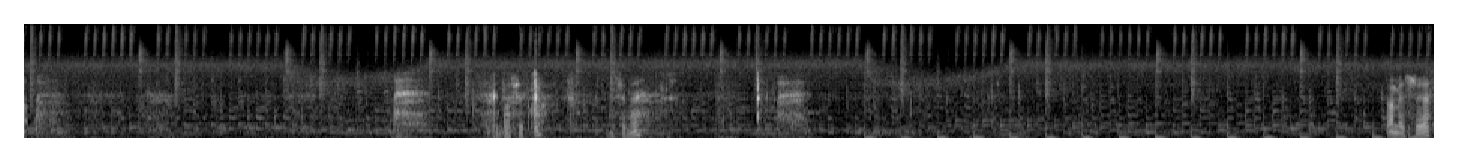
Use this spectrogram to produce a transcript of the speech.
No. Chyba wszystko. Zobaczymy. Tam jeszcze jest.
